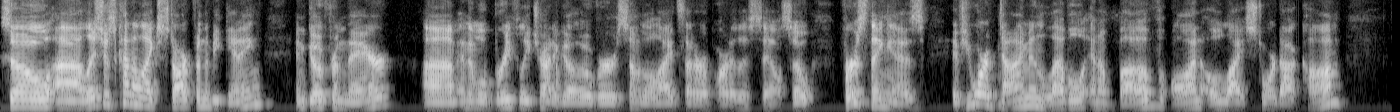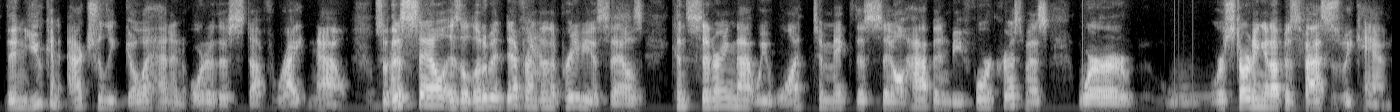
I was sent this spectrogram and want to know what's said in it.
So uh, let's just kind of like start from the beginning and go from there. Um, and then we'll briefly try to go over some of the lights that are a part of this sale. So, first thing is if you are diamond level and above on olightstore.com, then you can actually go ahead and order this stuff right now. So this sale is a little bit different than the previous sales, considering that we want to make this sale happen before Christmas. We're we're starting it up as fast as we can.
